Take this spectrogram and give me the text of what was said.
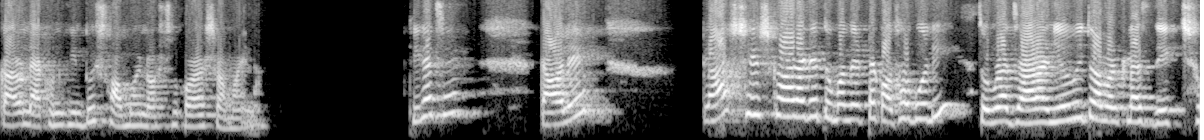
কারণ এখন কিন্তু সময় নষ্ট করার সময় না। ঠিক আছে? তাহলে ক্লাস শেষ করার আগে তোমাদের একটা কথা বলি। তোমরা যারা নিয়মিত আমার ক্লাস দেখছ,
